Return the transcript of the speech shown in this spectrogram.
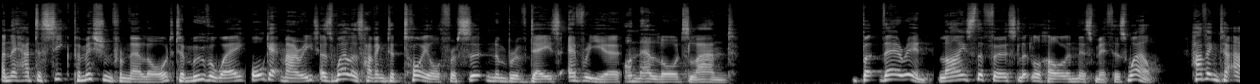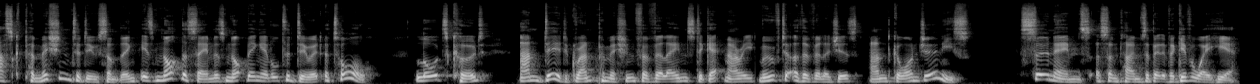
and they had to seek permission from their lord to move away or get married, as well as having to toil for a certain number of days every year on their lord's land. But therein lies the first little hole in this myth as well. Having to ask permission to do something is not the same as not being able to do it at all. Lords could, and did grant permission for villeins to get married, move to other villages, and go on journeys. Surnames are sometimes a bit of a giveaway here.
